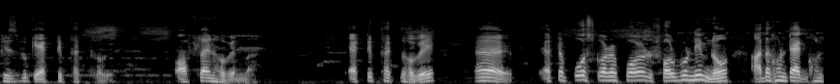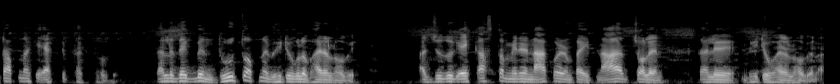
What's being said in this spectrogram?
ফেসবুকে অ্যাক্টিভ থাকতে হবে। অফলাইন হবেন না। অ্যাক্টিভ থাকতে হবে। হ্যাঁ একটা পোস্ট করার পর সর্বনিম্ন আধা ঘণ্টা, এক ঘণ্টা আপনাকে অ্যাক্টিভ থাকতে হবে। তাহলে দেখবেন দ্রুত আপনার ভিডিওগুলো ভাইরাল হবে। আর যদি এই কাজটা মেনে না করেন ভাই না চলেন, তাহলে ভিডিও ভাইরাল হবে না।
